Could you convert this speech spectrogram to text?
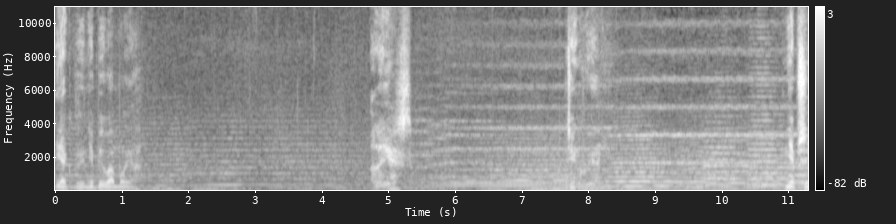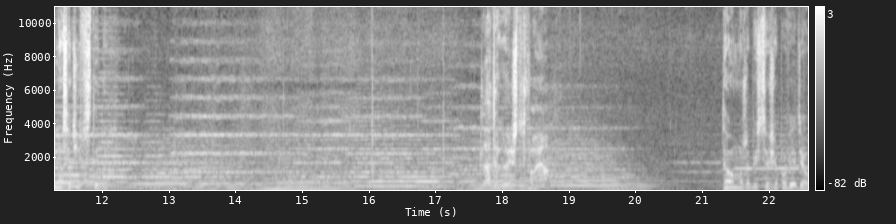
Jakby nie była moja. Ale jest. Dziękuję. Nie przyniosę ci wstydu. Dlatego jest twoja. To może byś coś opowiedział.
